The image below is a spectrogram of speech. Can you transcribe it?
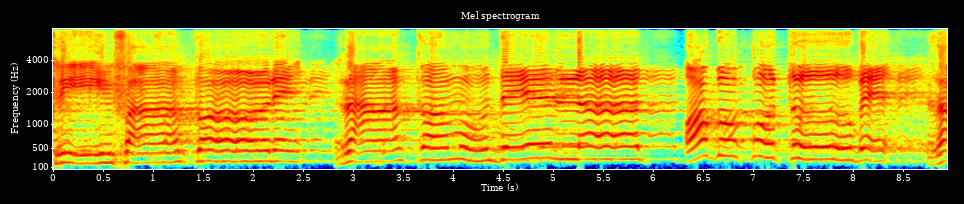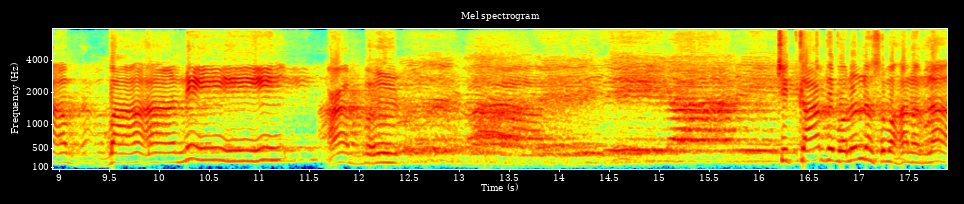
কৃপা করে রাকমুদেল্লাত রব্বানি আব্দুল চিৎকার দিয়ে বলুন না সুবাহান আল্লাহ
